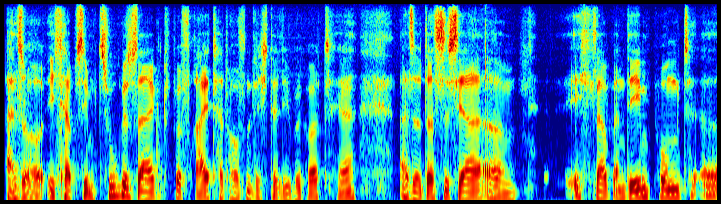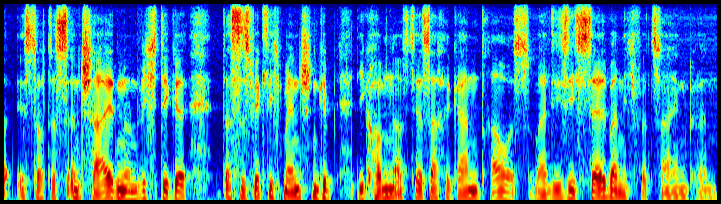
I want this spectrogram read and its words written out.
Also ich habe es ihm zugesagt, befreit hat hoffentlich der liebe Gott. Ja. Also das ist ja, ähm, ich glaube, an dem Punkt äh, ist doch das Entscheidende und Wichtige, dass es wirklich Menschen gibt, die kommen aus der Sache gar nicht raus, weil die sich selber nicht verzeihen können.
